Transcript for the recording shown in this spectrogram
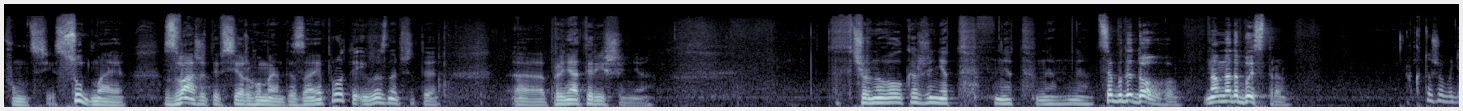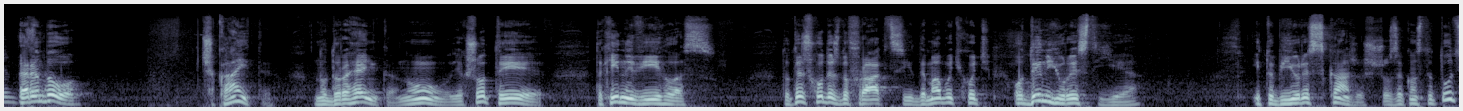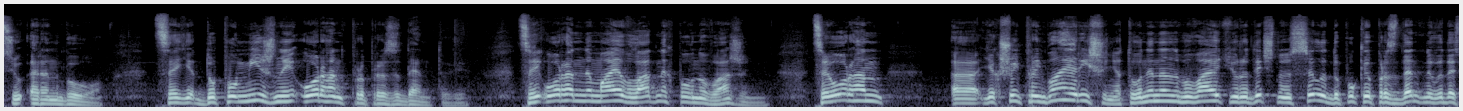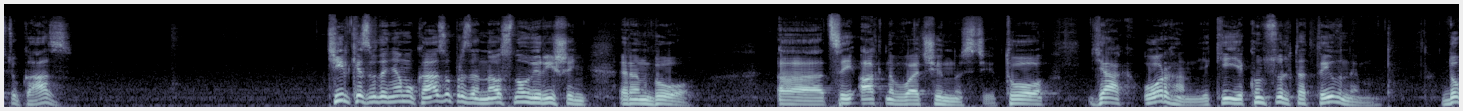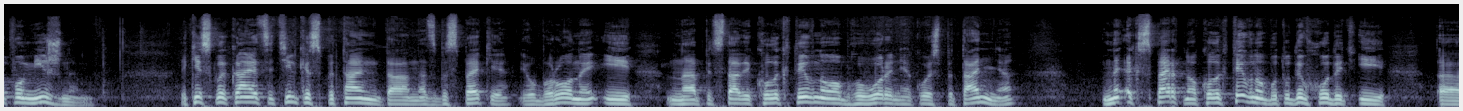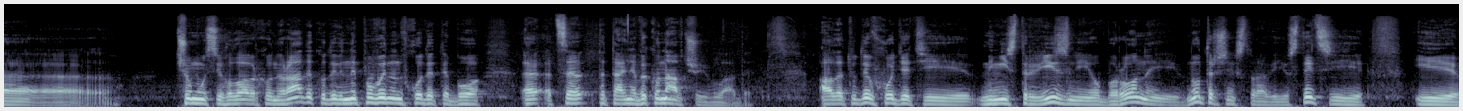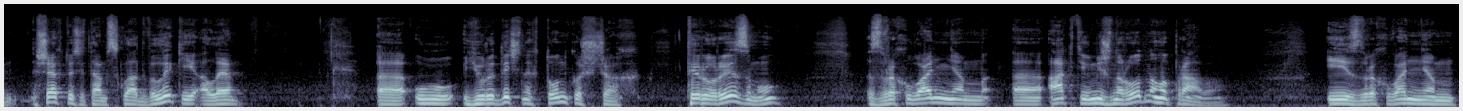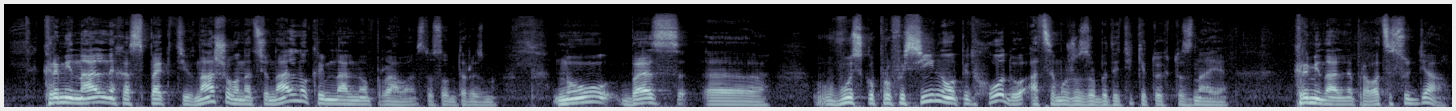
функції. Суд має зважити всі аргументи за і проти і визначити, е, прийняти рішення. Чорновол каже, ні, ні, ні, ні. Це буде довго. Нам треба швидко. А Кто же будет? быстро? РНБО. Чекайте. Ну, дорогенька, ну, якщо ти такий невіглас, то ти ж ходиш до фракції, де, мабуть, хоч один юрист є, і тобі юрист скаже, що за Конституцією РНБО це є допоміжний орган при президентові. Цей орган не має владних повноважень. Цей орган, е, якщо й приймає рішення, то вони не набувають юридичної сили, допоки президент не видасть указ. Тільки з виданням указу президента на основі рішень РНБО цей акт набуває чинності, то як орган, який є консультативним, допоміжним, який скликається тільки з питань та нацбезпеки і оборони, і на підставі колективного обговорення якогось питання, не експертного, а колективного, бо туди входить і е, чомусь і голова Верховної Ради, куди він не повинен входити, бо е, це питання виконавчої влади. Але туди входять і міністри різні, і оборони, і внутрішніх справ, і юстиції, і ще хтось, і там склад великий, але е, у юридичних тонкощах тероризму з врахуванням е, актів міжнародного права і з врахуванням кримінальних аспектів нашого національного кримінального права стосовно тероризму, ну, без е, вузькопрофесійного підходу, а це можна зробити тільки той, хто знає кримінальне право, це суддя.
